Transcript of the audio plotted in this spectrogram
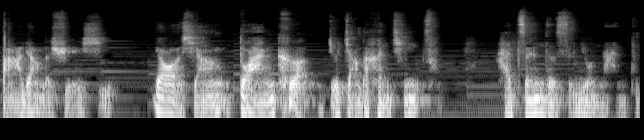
大量的学习。要想短课就讲得很清楚，还真的是有难度。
